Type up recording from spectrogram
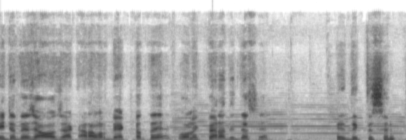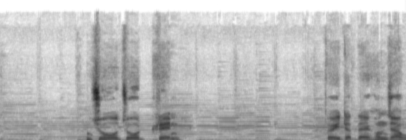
এইটাতে যাওয়া যাক। আর আমার ব্যাগটাতে অনেক প্যারা দিতেছে। এই দেখতেছেন, জো জো ট্রেন। তো এইটাতে এখন যাব।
